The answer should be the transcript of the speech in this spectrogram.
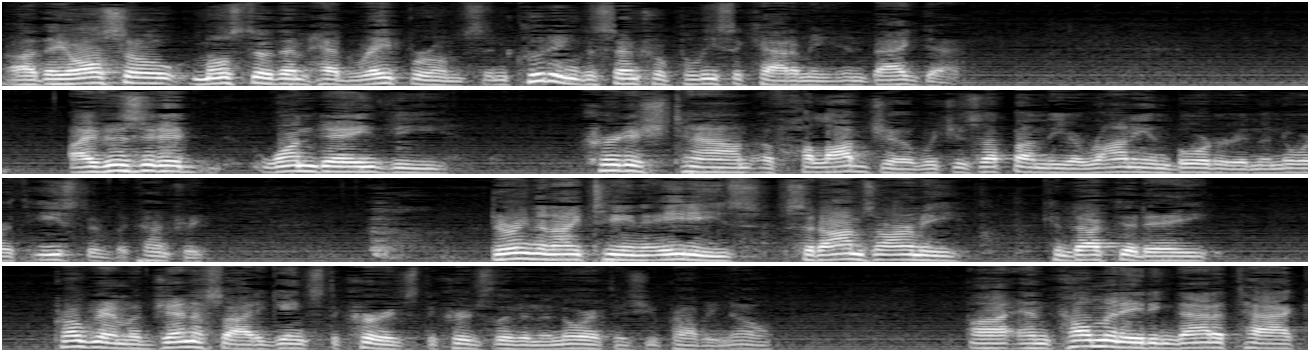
Uh, they also, most of them had rape rooms, including the Central Police Academy in Baghdad. I visited one day the Kurdish town of Halabja, which is up on the Iranian border in the northeast of the country. During the 1980s, Saddam's army conducted a program of genocide against the Kurds. The Kurds live in the north, as you probably know. Uh, and culminating that attack,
